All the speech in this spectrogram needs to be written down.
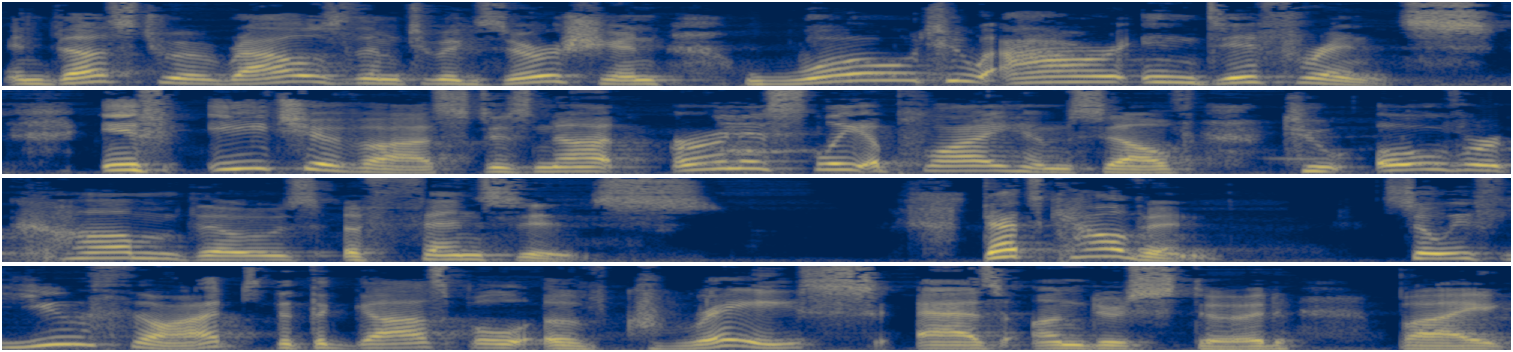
and thus to arouse them to exertion, woe to our indifference if each of us does not earnestly apply himself to overcome those offenses. That's Calvin. So if you thought that the gospel of grace, as understood by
